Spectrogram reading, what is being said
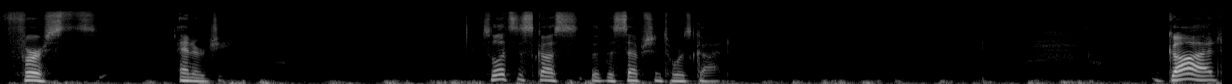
first energy. So let's discuss the deception towards God. God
